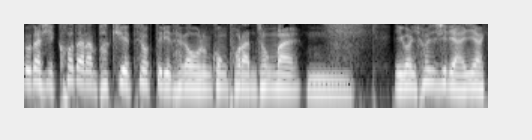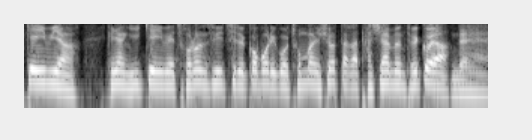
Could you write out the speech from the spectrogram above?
또다시 커다란 바퀴의 트럭들이 다가오는 공포란 정말, 음. 이건 현실이 아니야, 게임이야. 그냥 이 게임의 전원 스위치를 꺼버리고 좀만 쉬었다가 다시 하면 될 거야. 네.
